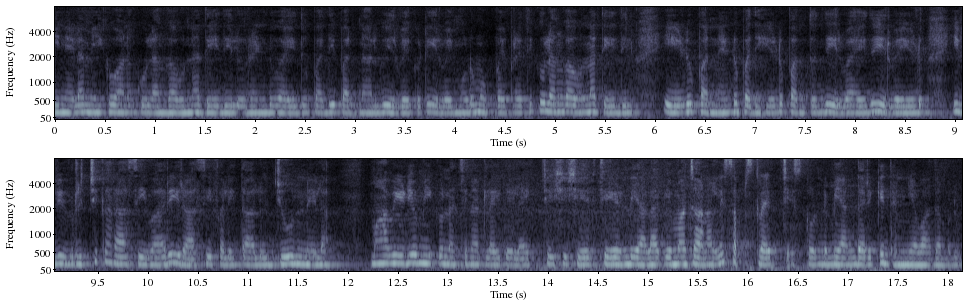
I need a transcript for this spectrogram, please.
ఈ నెల మీకు అనుకూలంగా ఉన్న తేదీలు రెండు ఐదు పది పద్నాలుగు ఇరవై ఒకటి ఇరవై మూడు ముప్పై ప్రతికూలంగా ఉన్న తేదీలు ఏడు పన్నెండు పదిహేడు పంతొమ్మిది ఇరవై ఐదు ఇరవై ఏడు. ఇవి వృచ్చిక రాశి వారి రాశి ఫలితాలు జూన్ నెల. మా వీడియో మీకు నచ్చినట్లయితే లైక్ చేసి షేర్ చేయండి. అలాగే మా ఛానల్ని సబ్స్క్రైబ్ చేసుకోండి. మీ అందరికీ ధన్యవాదములు.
